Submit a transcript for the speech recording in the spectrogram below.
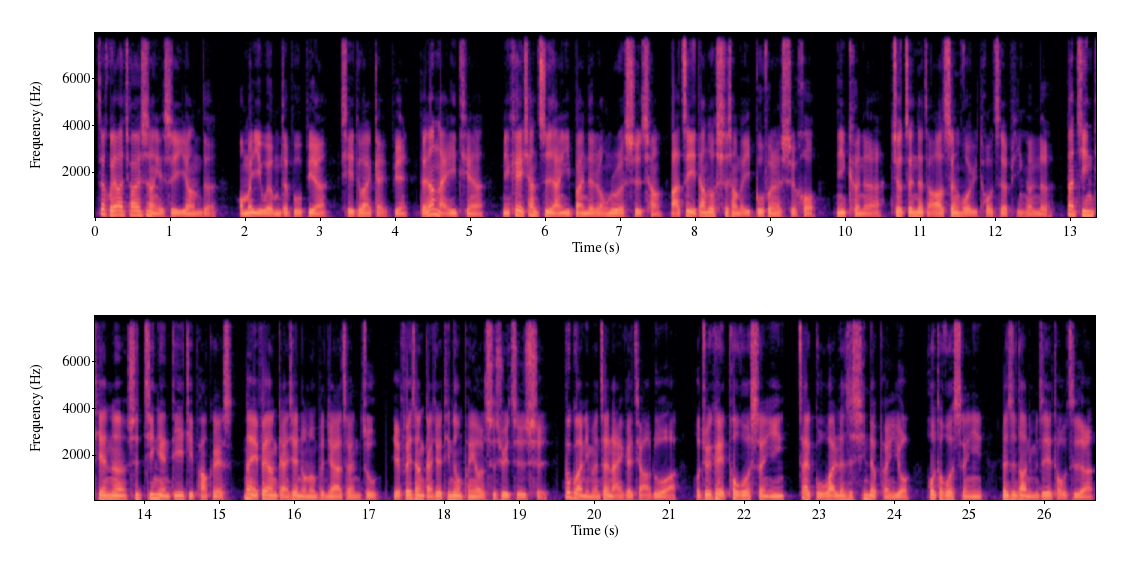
再回到交易市场也是一样的，我们以为我们的不变，其实都在改变。等到哪一天啊，你可以像自然一般的融入了市场，把自己当做市场的一部分的时候，你可能，就真的找到生活与投资的平衡了。那今天呢，是今年第一集 Podcast，那也非常感谢农农本家的赞助，也非常感谢听众朋友的持续支持。不管你们在哪一个角落啊。我觉得可以透过声音在国外认识新的朋友，或透过声音认识到你们这些投资人，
